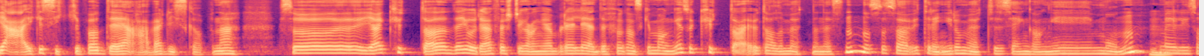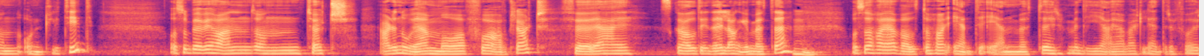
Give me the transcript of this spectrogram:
Jeg er ikke sikker på at det er verdiskapende. Så jeg kutta, det gjorde jeg første gang jeg ble leder for ganske mange, så kutta jeg ut alle møtene nesten. Og så sa vi trenger å møtes en gang i måneden mm. Litt sånn ordentlig tid. Og så bør vi ha en sånn touch er det noe jeg må få avklart før jeg skal til det lange møtet. Mm. Og så har jeg valgt å ha én-til-én-møter med de jeg har vært ledere for.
